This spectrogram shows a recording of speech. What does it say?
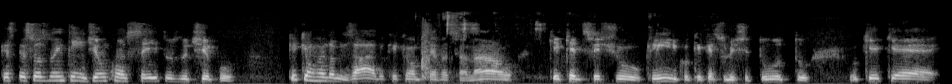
que as pessoas não entendiam conceitos do tipo o que é um randomizado, o que é um observacional, o que é desfecho clínico, o que é substituto, o que é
